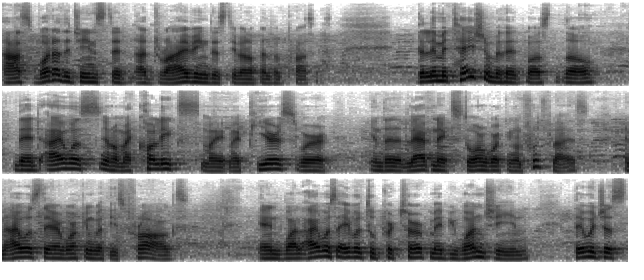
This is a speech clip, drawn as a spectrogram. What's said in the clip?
ask what are the genes that are driving this developmental process. The limitation with it was, though, that I was, you know, my colleagues, my, my peers were in the lab next door working on fruit flies, and I was there working with these frogs. And while I was able to perturb maybe one gene, they were just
